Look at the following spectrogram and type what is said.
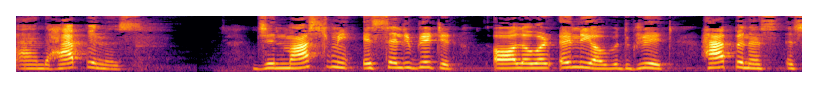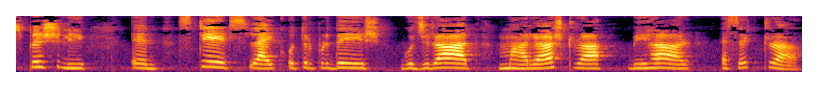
and happiness. Janmashtami is celebrated all over India with great happiness, especially in states like Uttar Pradesh, Gujarat, Maharashtra, Bihar, etc.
